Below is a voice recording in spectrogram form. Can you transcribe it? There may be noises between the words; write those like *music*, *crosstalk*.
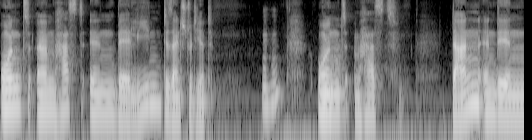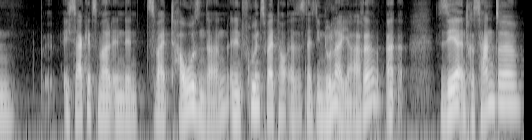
und ähm, hast in Berlin Design studiert. Mhm. Und hast dann in den, ich sag jetzt mal in den 2000ern, in den frühen 2000 also das sind jetzt die Nullerjahre, äh, sehr interessante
